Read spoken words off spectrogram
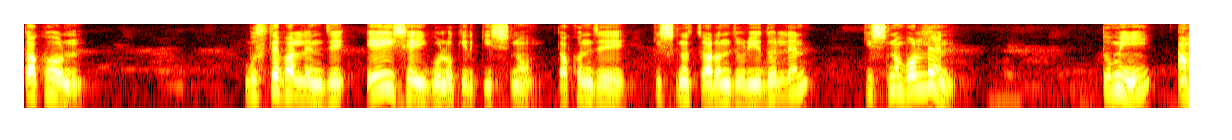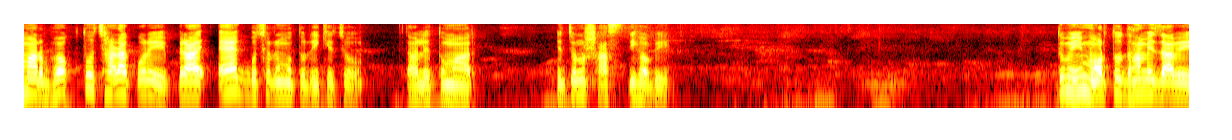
তখন বুঝতে পারলেন যে এই সেই গোলকের কৃষ্ণ। তখন যে কৃষ্ণ চরণ জড়িয়ে ধরলেন, কৃষ্ণ বললেন, তুমি আমার ভক্ত ছাড়া করে প্রায় এক বছরের মতো রেখেছ। তাহলে তোমার এর জন্য শাস্তি হবে। তুমি মর্তধামে যাবে,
